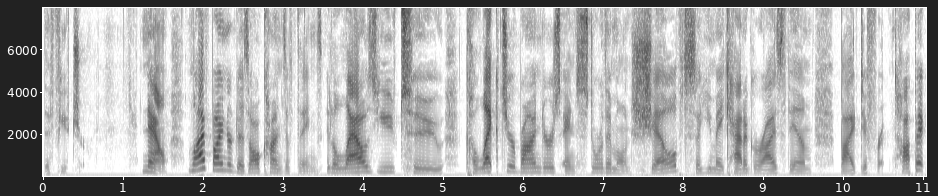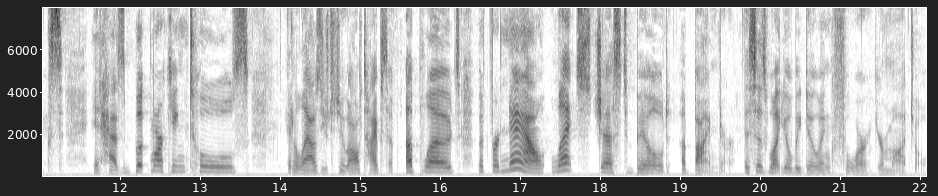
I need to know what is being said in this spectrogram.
the future. Now, LiveBinder does all kinds of things. It allows you to collect your binders and store them on shelves, so you may categorize them by different topics. It has bookmarking tools. It allows you to do all types of uploads, but for now, let's just build a binder. This is what you'll be doing for your module.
